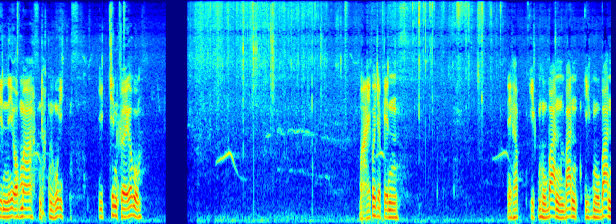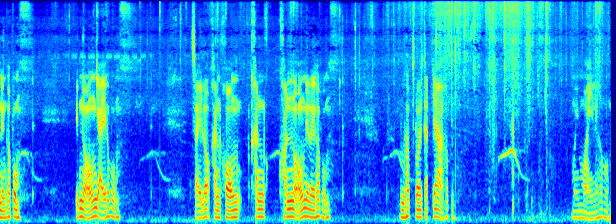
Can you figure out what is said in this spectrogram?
ยินนี้ออกมาดักหนูอีกอีกเช่นเคยครับผม หมายก็จะเป็นนี่ครับ อีกหมู่บ้านบ้านอีกหมู่บ้านหนึ่งครับผม เป็นหนองใหญ่ครับผม ใส่เลาะคันคลองคันคันหนองนี่เลยครับผม ดูครับรอยกัดหญ้าครับ ใหม่ๆเลยครับผม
